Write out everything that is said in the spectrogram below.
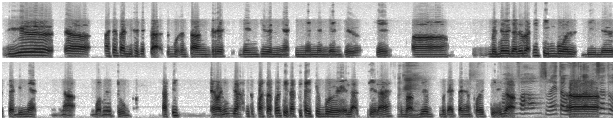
Dia uh, macam tadi saya cakap sebut tentang grace danger ni imminent danger. Okay. Uh, benda darurat ni timbul bila kabinet nak buat benda tu. Tapi eh, ni just untuk pasal politik tapi saya cuba elak sikit lah eh, sebab Okay. dia berkaitan dengan politik juga. Faham, faham. Sebenarnya tahu juga Ah, kisah tu.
